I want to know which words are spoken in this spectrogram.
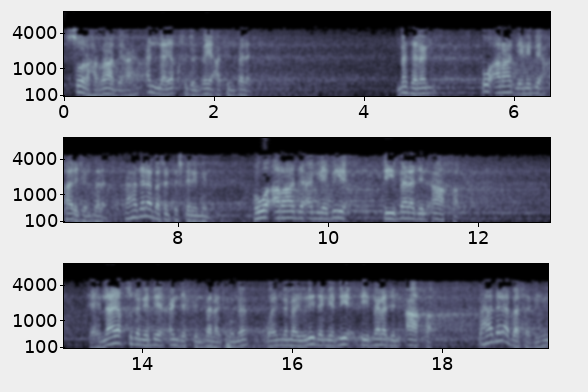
الصورة الرابعة ألا يقصدوا البيع في البلد. مثلا هو أراد أن يبيع خارج البلد فهذا لا بأس أن تشتري منه. هو أراد أن يبيع في بلد آخر. يعني لا يقصد أن يبيع عندك في البلد هنا وإنما يريد أن يبيع في بلد آخر. فهذا لا بأس به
